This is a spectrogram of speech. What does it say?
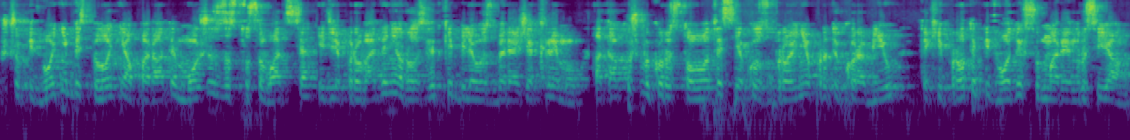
що підводні безпілотні апарати можуть застосуватися і для проведення розвідки біля узбережжя Криму, а також використовуватись як озброєння проти кораблів, підводних субмарин росіян.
